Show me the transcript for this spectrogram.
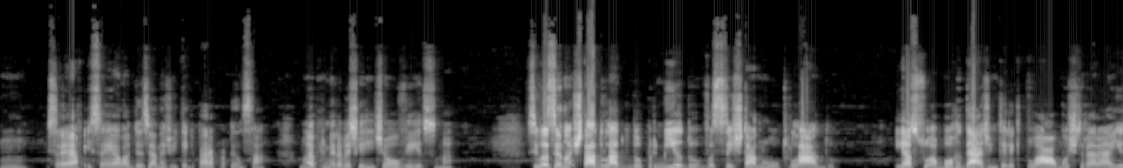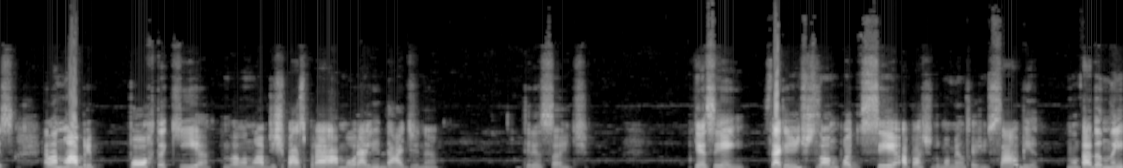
Hum. Isso é, isso é ela dizendo, a gente tem que parar para pensar. Não é a primeira vez que a gente ouve isso, né? Se você não está do lado do oprimido, você está no outro lado. E a sua abordagem intelectual mostrará isso. Ela não abre porta aqui, ela não abre espaço para a moralidade, né? Interessante. Porque assim, será que a gente só não pode ser a partir do momento que a gente sabe? Não tá dando nem.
